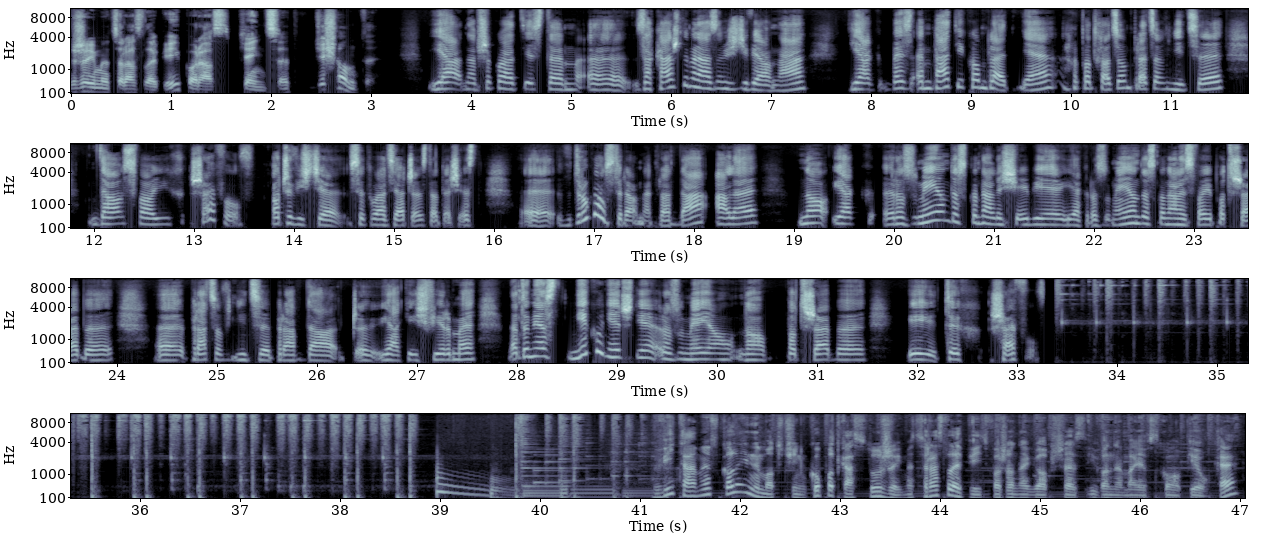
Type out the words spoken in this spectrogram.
Żyjmy coraz lepiej po raz 510. Ja na przykład jestem e, za każdym razem zdziwiona, jak bez empatii kompletnie podchodzą pracownicy do swoich szefów. Oczywiście sytuacja często też jest e, w drugą stronę, prawda? Ale no, jak rozumieją doskonale siebie, jak rozumieją doskonale swoje potrzeby, e, pracownicy, prawda, jakiejś firmy, natomiast niekoniecznie rozumieją, no, potrzeby i tych szefów. Witamy w kolejnym odcinku podcastu Żyjmy Coraz Lepiej, tworzonego przez Iwonę Majewską Opiełkę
